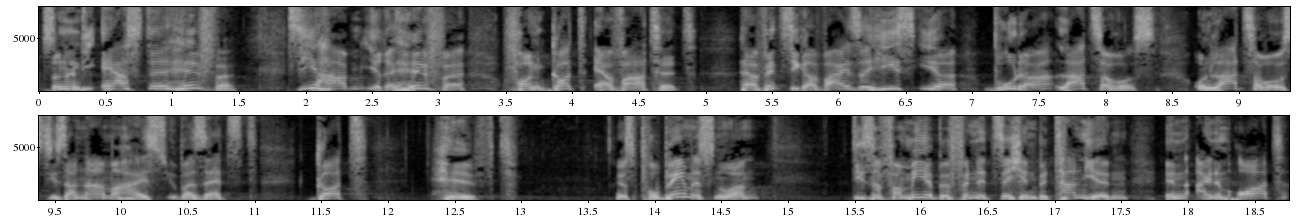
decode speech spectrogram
sondern die erste Hilfe. Sie haben ihre Hilfe von Gott erwartet. Ja, witzigerweise hieß ihr Bruder Lazarus. Und Lazarus, dieser Name heißt übersetzt, Gott hilft. Das Problem ist nur, diese Familie befindet sich in Bethanien, in einem Ort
